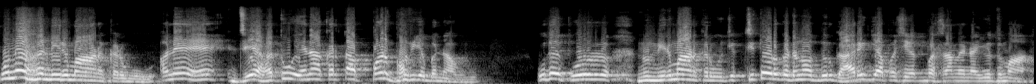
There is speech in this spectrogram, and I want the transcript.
પુનઃ નિર્માણ કરવું અને જે હતું એના કરતા પણ ભવ્ય બનાવવું. ઉદયપુરનું નિર્માણ કરવું. જે ચિત્તોડગઢનો દુર્ગ હારી ગયા પછી અકબર સામેના યુદ્ધમાં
